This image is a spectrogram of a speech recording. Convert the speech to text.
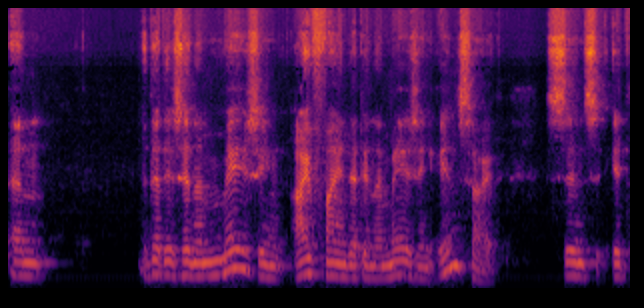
And that is an amazing, I find that an amazing insight, since it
